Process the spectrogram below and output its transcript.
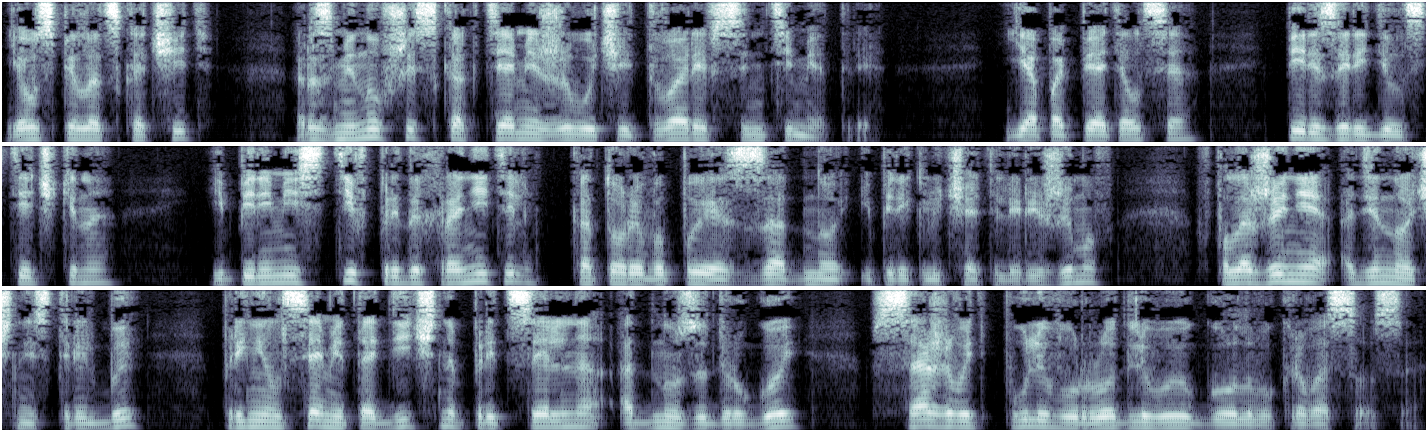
Я успел отскочить, разминувшись с когтями живучей твари в сантиметре. Я попятился, перезарядил Стечкина и, переместив предохранитель, который ВПС заодно и переключатель режимов, в положение одиночной стрельбы принялся методично, прицельно, одну за другой, всаживать пули в уродливую голову кровососа.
